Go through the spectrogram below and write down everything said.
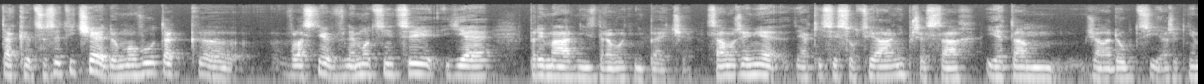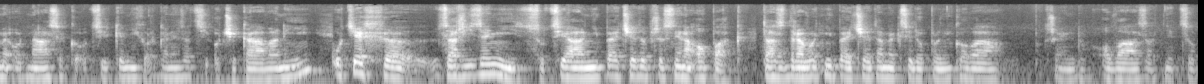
Tak co se týče domovů, tak eh, vlastně v nemocnici je primární zdravotní péče. Samozřejmě jakýsi sociální přesah je tam žádoucí a řekněme od nás jako od církevních organizací očekávaný. U těch eh, zařízení sociální péče je to přesně naopak. Ta zdravotní péče je tam jaksi doplňková, potřebujeme ovázat něco,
